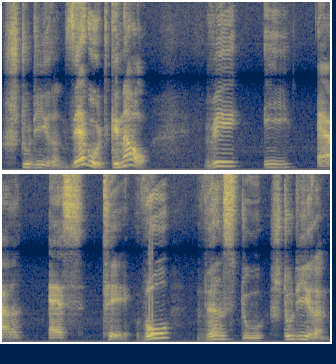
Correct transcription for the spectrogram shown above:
studieren. Sehr gut, genau. W-I-R-S-T. Wo wirst du studieren?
